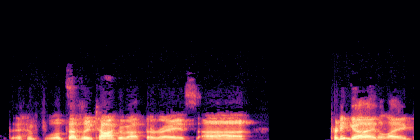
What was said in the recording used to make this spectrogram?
let's definitely talk about the race. Uh pretty good. Like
